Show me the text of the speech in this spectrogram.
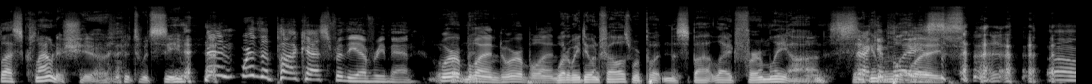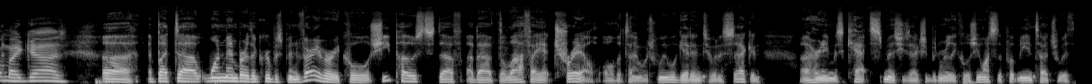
less clownish here, it would seem. and we're the podcast for the everyman. We're a putting it- blend. We're a blend. what are we doing, fellas? We're putting the spotlight firmly on Second place. Oh my god. Uh, but uh, one member of the group has been very, very cool. She posts stuff about the Lafayette Trail all the time, which we will get into in a second. Uh, her name is Kat Smith. She's actually been really cool. She wants to put me in touch with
